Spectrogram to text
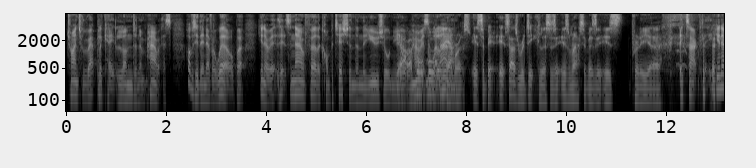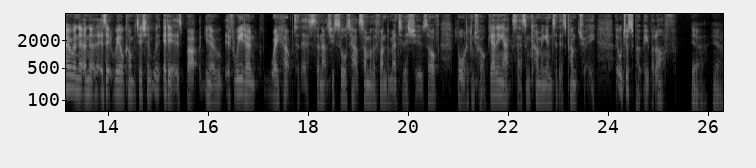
trying to replicate London and Paris. Obviously, they never will, but, you know, it, it's now further competition than the usual New York, Paris, more, more than the Emirates. It's a bit, it's as ridiculous as it is massive as it is pretty uh... exactly. You know and, and is it real competition? It is but you know if we don't wake up to this and actually sort out some of the fundamental issues of border control getting access and coming into this country it will just put people off. Yeah yeah.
